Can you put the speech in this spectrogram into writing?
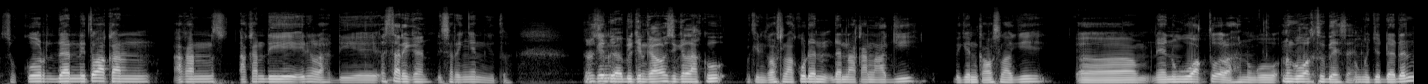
syukur dan itu akan akan akan di inilah di Lestarikan. diseringin gitu. Terus Mungkin juga bikin kaos juga laku. bikin kaos laku dan dan akan lagi bikin kaos lagi. Em, ya nunggu waktu lah, nunggu Nunggu waktu biasa. nunggu jeda dan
